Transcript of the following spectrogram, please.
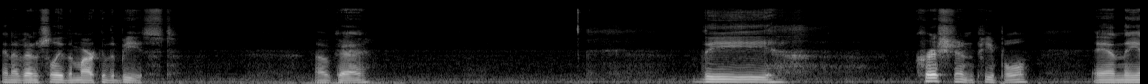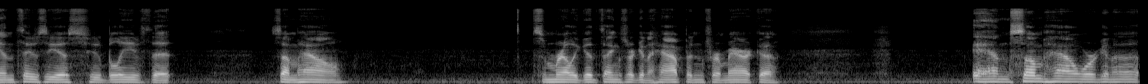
and eventually the mark of the beast. Okay. the Christian people and the enthusiasts who believe that somehow some really good things are going to happen for America and somehow we're going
